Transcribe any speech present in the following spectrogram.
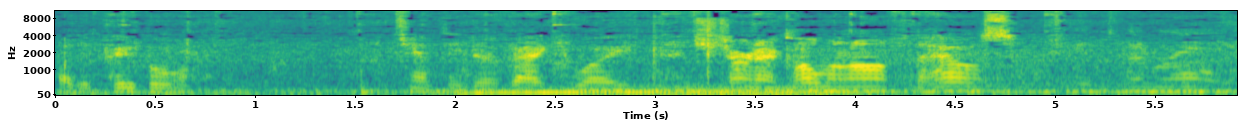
Other people attempting to evacuate. Did you turn that Coleman off the house? It's never on.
